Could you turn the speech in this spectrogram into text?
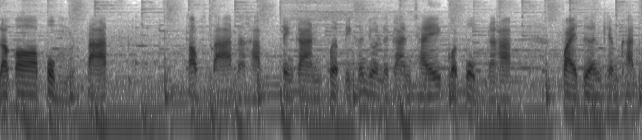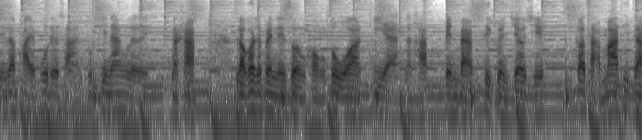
แล้วก็ปุ่ม Start Stop Start นะครับ เป็นการเปิดปิดเครื่องยนต์โดยการใช้กดปุ่มนะครับ ไฟเตือนเข็มขัดนิรภัยผู้โดยสารทุกที่นั่งเลยนะครับแล้วก็จะเป็นในส่วนของตัวเกียร์นะครับ เป็นแบบ sequential shift ก็สามารถที่จะ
